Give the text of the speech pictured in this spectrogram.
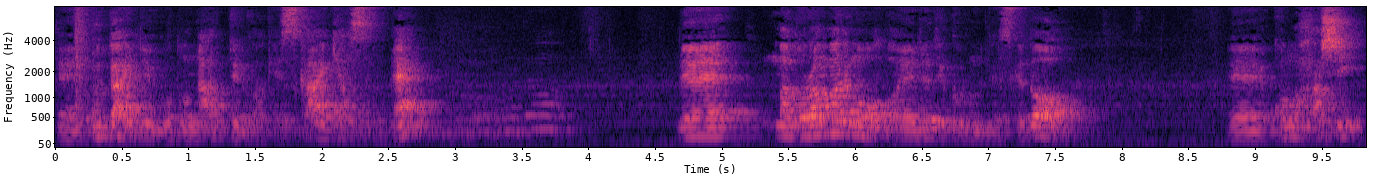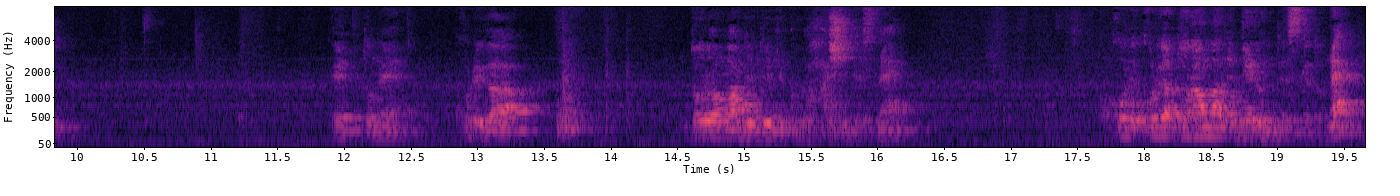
えー舞台ということになってるわけ。スカイキャッスルね。で、まあ、ドラマでもえー出てくるんですけど、えーこの橋えっとねこれがドラマで出てくる橋ですね。これこれがドラマで出るんですけどね。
